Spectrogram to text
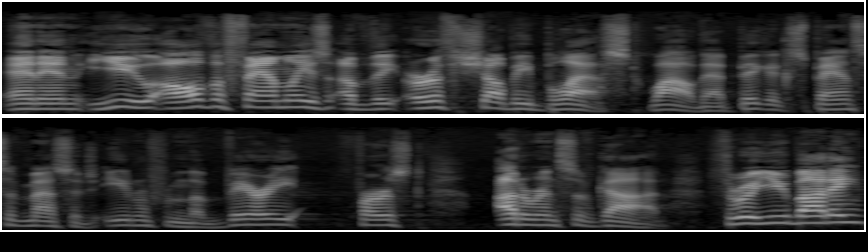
And in you, all the families of the earth shall be blessed. Wow, that big, expansive message, even from the very first utterance of God. Through you, buddy,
